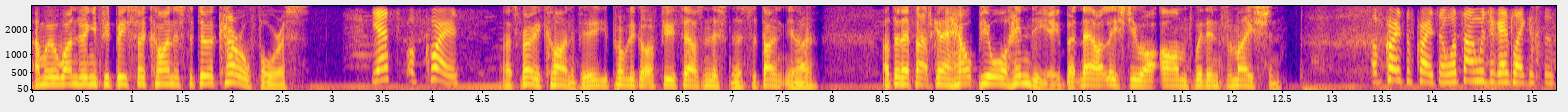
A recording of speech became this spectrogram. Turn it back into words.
and we were wondering if you'd be so kind as to do a carol for us. Yes, of course. That's very kind of you. You've probably got a few thousand listeners, so don't, you know. I don't know if that's going to help you or hinder you, but now at least you are armed with information. Of course, of course. And what song would you guys like us to,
